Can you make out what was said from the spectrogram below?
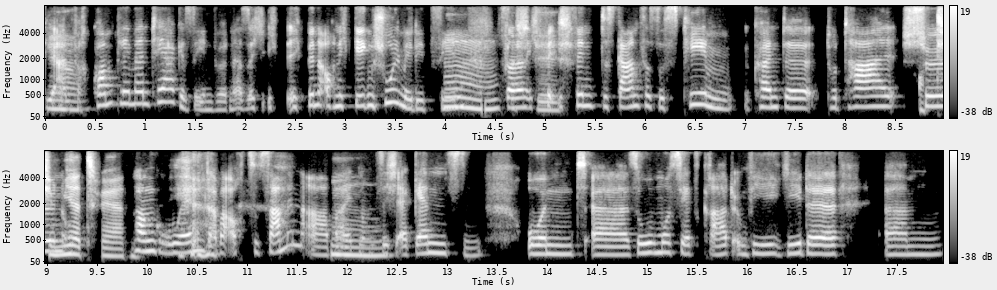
die ja. einfach komplementär gesehen würden. Also ich, ich, ich bin auch nicht gegen Schulmedizin, hm, sondern ich, ich finde, das ganze System könnte total schön optimiert werden, kongruent, ja. aber auch zusammenarbeiten hm. und sich ergänzen. Und äh, so muss jetzt gerade irgendwie jede ähm,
